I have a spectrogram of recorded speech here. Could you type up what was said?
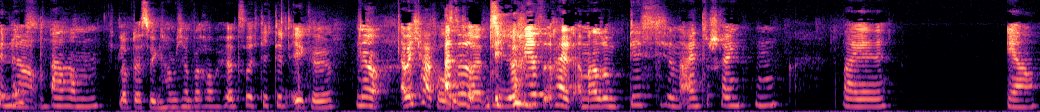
findet, findest. Ähm, Ich glaube, deswegen habe ich einfach auch jetzt richtig den Ekel. ja, aber ich habe, so also ich probiere es halt immer so ein bisschen einzuschränken, weil, ja,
